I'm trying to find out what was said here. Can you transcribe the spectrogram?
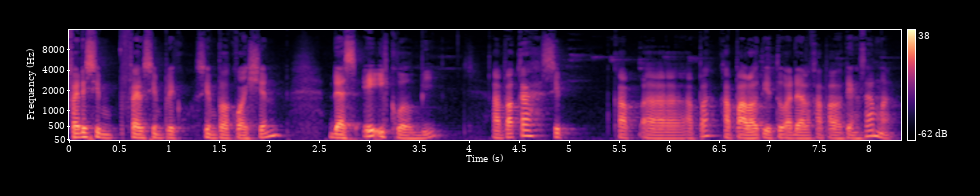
Very sim very simple simple question. Does A equal B? Apakah ship kap, uh, apa kapal laut itu adalah kapal laut yang sama?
